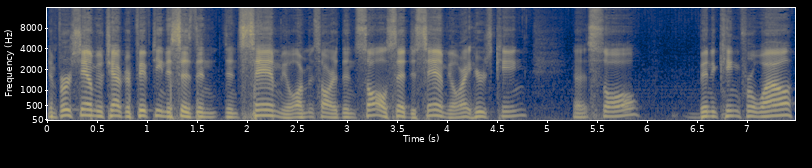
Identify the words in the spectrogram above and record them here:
In 1 Samuel chapter 15, it says, then, then Samuel, I'm sorry, then Saul said to Samuel, right, here's king, uh, Saul, been a king for a while.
